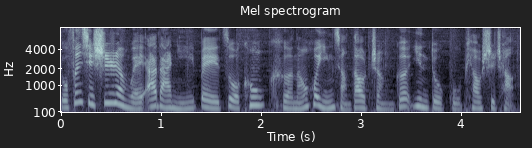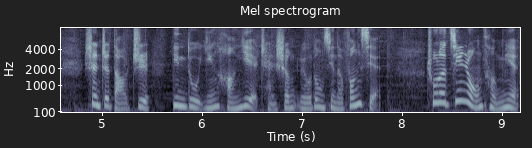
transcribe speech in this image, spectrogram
有分析师认为，阿达尼被做空可能会影响到整个印度股票市场，甚至导致印度银行业产生流动性的风险。除了金融层面，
